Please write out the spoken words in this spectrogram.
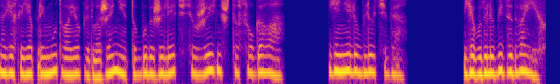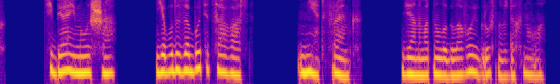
Но если я приму твое предложение, то буду жалеть всю жизнь, что солгала. Я не люблю тебя. Я буду любить за двоих. Тебя и малыша. Я буду заботиться о вас. Нет, Фрэнк, Диана мотнула головой и грустно вздохнула.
